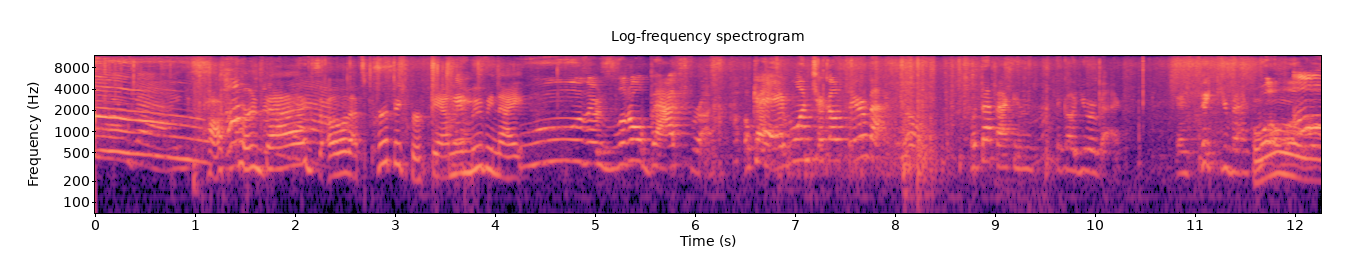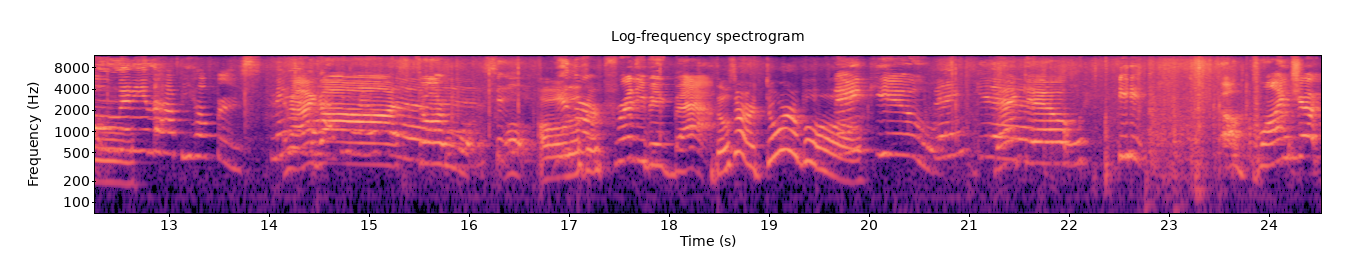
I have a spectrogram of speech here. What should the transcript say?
Ooh. popcorn bags. Oh, that's perfect for family movie night. Ooh, there's little bags for us. Okay, everyone check out their bag. Oh, put that back in. Check out your bag. Guys, pick your bag. Whoa. Ooh. Oh, Minnie and the Happy Helpers. and I got Star Wars. Whoa. Oh, These those are are- pretty big bags. Those are adorable. Thank you. Thank you. Thank you. A bunch of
